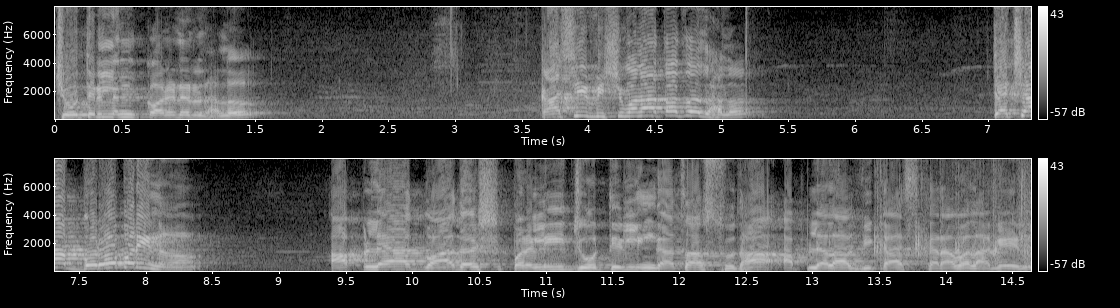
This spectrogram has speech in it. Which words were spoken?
ज्योतिर्लिंग कॉरिडॉर झालं. काशी विश्वनाथाचं झालं. त्याच्या बरोबरीनं आपल्या द्वादश परळी ज्योतिर्लिंगाचा सुद्धा आपल्याला विकास करावा लागेल.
